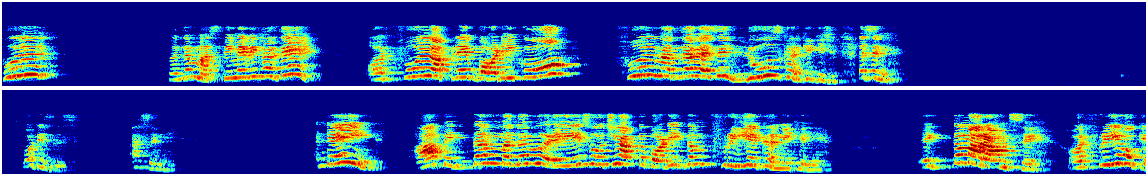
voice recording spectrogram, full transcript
फुल मतलब मस्ती में भी करते हैं और फुल अपने बॉडी को फुल मतलब ऐसे लूज करके कीजिए ऐसे नहीं। व्हाट इज़ दिस ऐसे नहीं। नहीं, आप एकदम मतलब ये सोचिए, आपका बॉडी एकदम फ्री है करने के लिए। एकदम आराम से और फ्री होके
